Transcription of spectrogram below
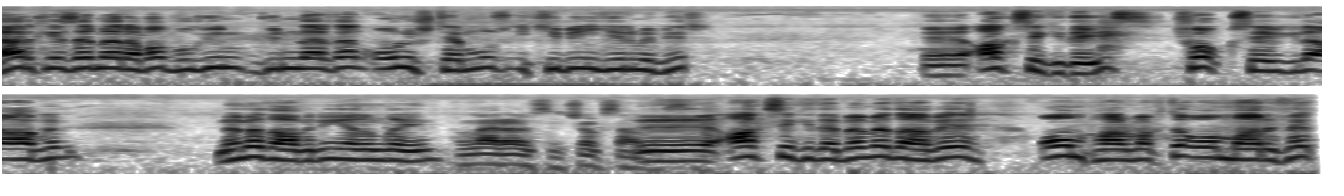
Herkese merhaba. Bugün günlerden 13 Temmuz 2021. Ee, Akseki'deyiz. Çok sevgili abim Mehmet abinin yanındayım. Allah razı olsun. Çok sağ olasın. Ee, Akseki'de Mehmet abi 10 parmakta 10 marifet.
